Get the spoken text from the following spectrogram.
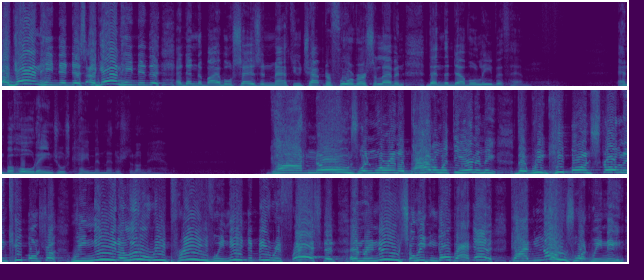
again he did this, again he did this. And then the Bible says in Matthew chapter 4, verse 11, then the devil leaveth him. And behold, angels came and ministered unto him. God knows when we're in a battle with the enemy that we keep on struggling, keep on struggling. We need a little reprieve. We need to be refreshed and, and renewed so we can go back at it. God knows what we need.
